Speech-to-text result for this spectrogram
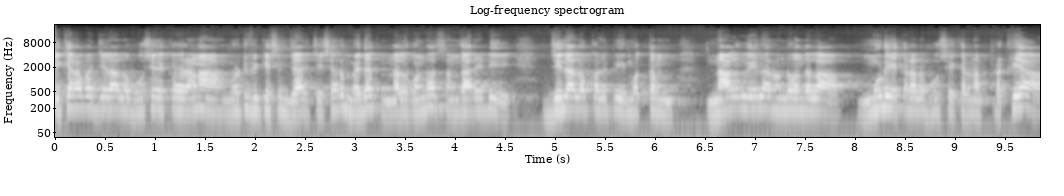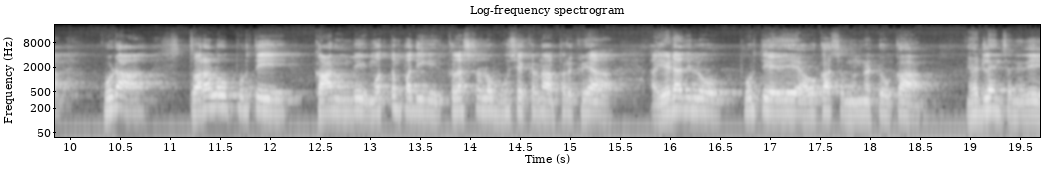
వికారాబాద్ జిల్లాలో భూసేకరణ నోటిఫికేషన్ జారీ చేశారు. మెదక్ నల్గొండ సంగారెడ్డి జిల్లాలో కలిపి మొత్తం నాలుగు వేల రెండు వందల మూడు ఎకరాల భూసేకరణ ప్రక్రియ కూడా త్వరలో పూర్తి కానుంది. మొత్తం పది క్లస్టర్లో భూసేకరణ ప్రక్రియ ఏడాదిలో పూర్తి అయ్యే అవకాశం ఉన్నట్టు ఒక హెడ్లైన్స్ అనేది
